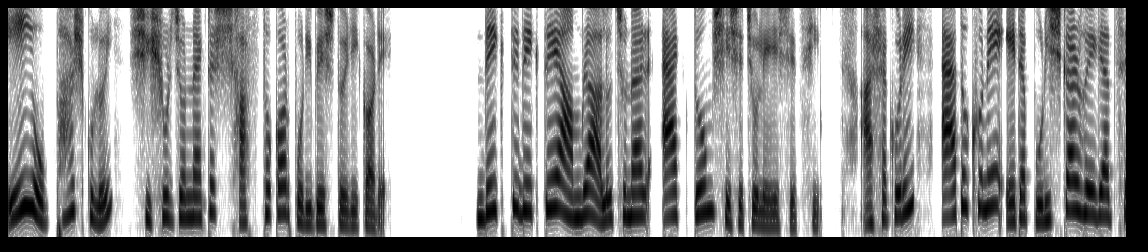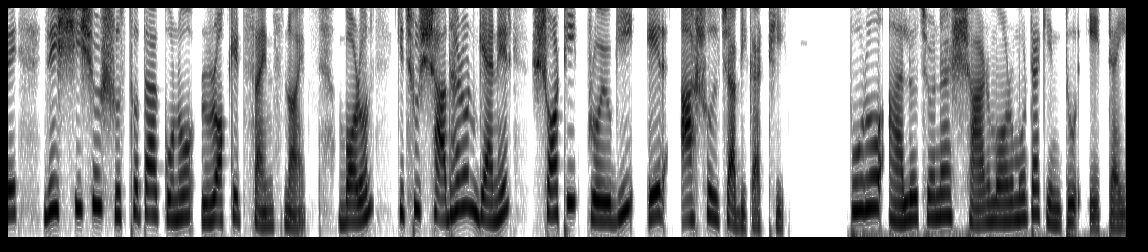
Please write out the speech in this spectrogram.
এই অভ্যাসগুলোই শিশুর জন্য একটা স্বাস্থ্যকর পরিবেশ তৈরি করে। দেখতে দেখতে আমরা আলোচনার একদম শেষে চলে এসেছি। আশা করি এতক্ষণে এটা পরিষ্কার হয়ে গেছে যে শিশুর সুস্থতা কোনো রকেট সায়েন্স নয়, বরং কিছু সাধারণ জ্ঞানের সঠিক প্রয়োগই এর আসল চাবিকাঠি। পুরো আলোচনার সারমর্মটা কিন্তু এটাই।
